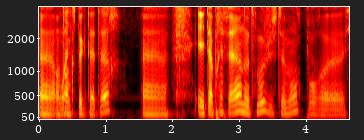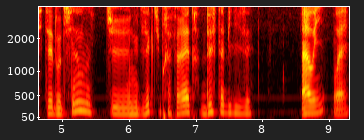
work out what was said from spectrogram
en tant que spectateur. Euh, et tu as préféré un autre mot justement pour euh, citer d'autres films? Tu nous disais que tu préférais être déstabilisé. Ah oui, ouais.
